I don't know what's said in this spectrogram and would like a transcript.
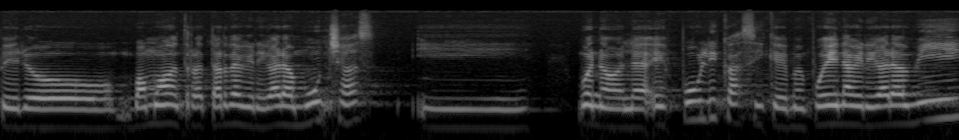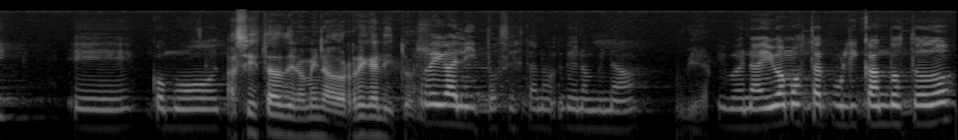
pero vamos a tratar de agregar a muchas. Y bueno, es pública, así que me pueden agregar a mí eh, como... Así está denominado, regalitos. Regalitos está denominado. Y bueno, ahí vamos a estar publicando todo.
